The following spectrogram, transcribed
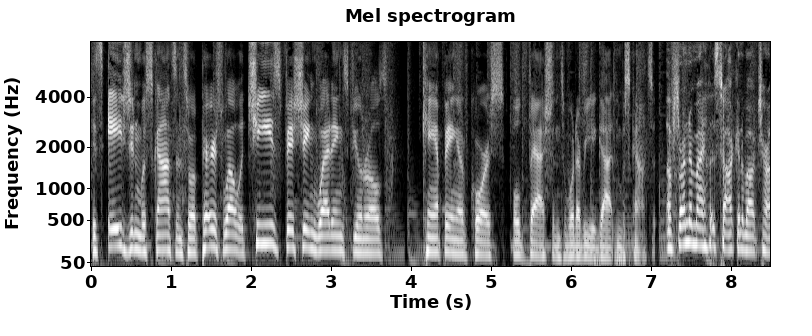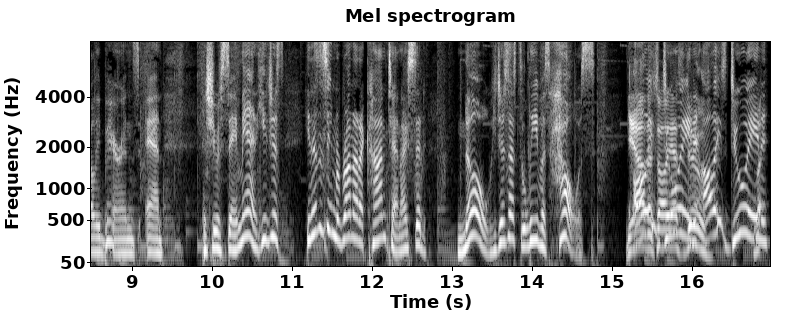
it's aged in Wisconsin, so it pairs well with cheese, fishing, weddings, funerals, camping, and of course, old fashions, whatever you got in Wisconsin. a friend of mine was talking about Charlie Berens and and she was saying, "Man, he just he doesn't seem to run out of content." I said, "No, he just has to leave his house." Yeah, all he's all he doing, to do. all he's doing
